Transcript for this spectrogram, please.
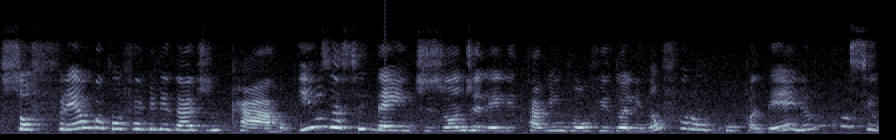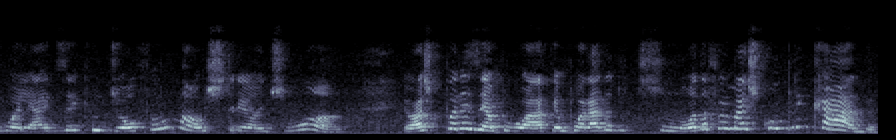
sofreu com a confiabilidade do carro e os acidentes onde ele estava envolvido ali não foram culpa dele, eu não consigo olhar e dizer que o Joe foi um mau estreante no ano. Eu acho que, por exemplo, a temporada do Tsunoda foi mais complicada.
